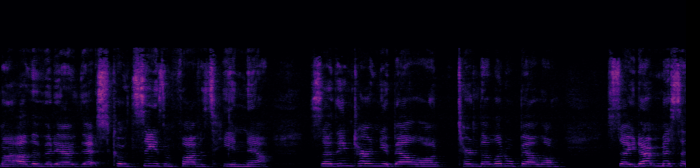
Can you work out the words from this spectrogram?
my other video that's called Season 5 is here now. So then turn your bell on, turn the little bell on so you don't miss a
